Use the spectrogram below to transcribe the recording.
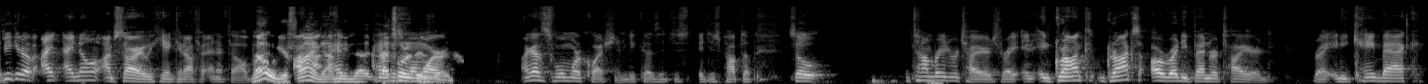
speaking of, I, I know, I'm sorry, we can't get off of NFL. But No, you're fine. I mean, that- have that's what it is more- right I got this one more question because it just it just popped up. So, Tom Brady retires, right? And and Gronk Gronk's already been retired, right? And he came back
